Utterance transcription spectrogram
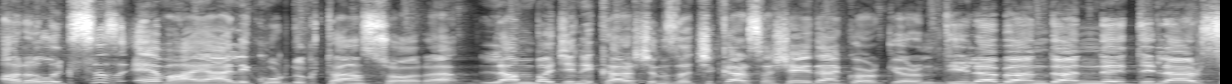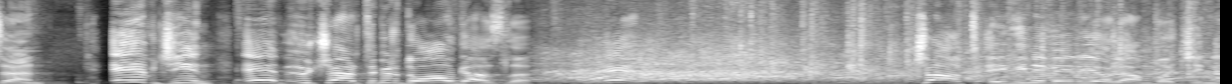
aralıksız ev hayali kurduktan sonra lambacini karşınıza çıkarsa şeyden korkuyorum. Dile benden ne dilersen. Ev cin, ev 3 artı bir doğalgazlı. Ev. Çat evini veriyor lambacini.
